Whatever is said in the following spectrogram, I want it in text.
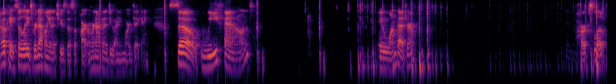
Okay, so ladies, we're definitely gonna choose this apartment. We're not gonna do any more digging. So we found a one bedroom in Park Slope.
